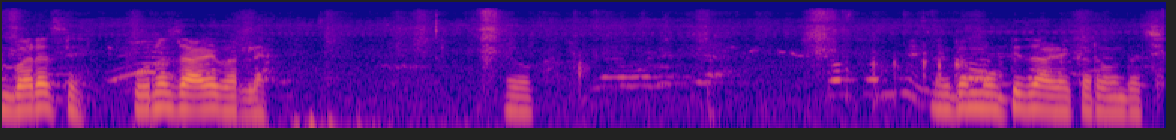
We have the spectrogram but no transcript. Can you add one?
बरंच आहे. पूर्ण जाळे भरल्या. हे बघा. एकदम मोठी जाळी करवंदाची.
